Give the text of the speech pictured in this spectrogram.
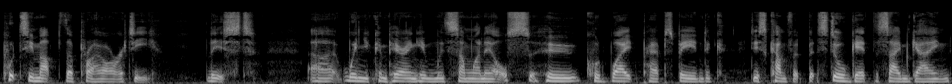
puts him up the priority list uh, when you're comparing him with someone else who could wait, perhaps be in discomfort, but still get the same gain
